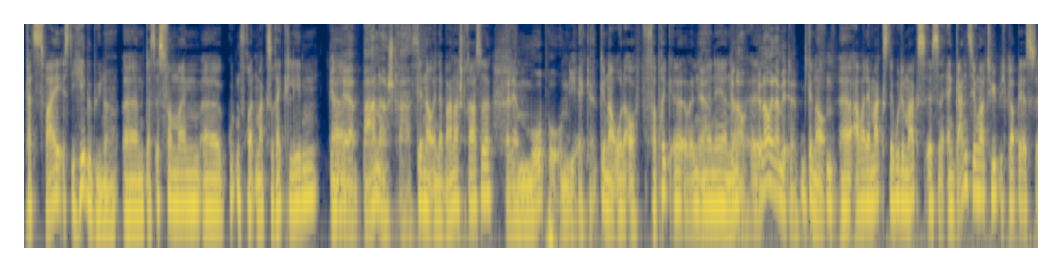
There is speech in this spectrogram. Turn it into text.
Platz zwei ist die Hebebühne. Ähm, das ist von meinem äh, guten Freund Max Reckleben. In äh, der Bahnerstraße. Genau, in der Bahnerstraße. Bei der Mopo um die Ecke. Genau, oder auch Fabrik äh, in, ja, in, der Nähe. Ne? Genau, genau in der Mitte. Genau. Aber der Max, der gute Max, ist ein ganz junger Typ. Ich glaube, der ist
